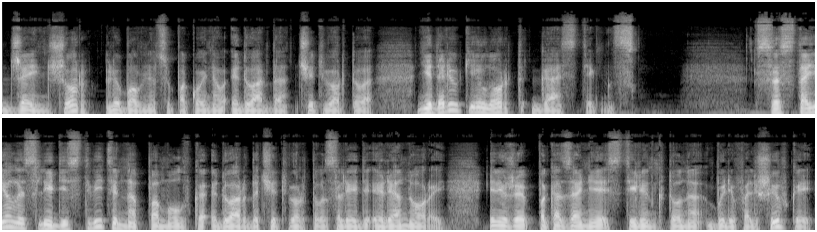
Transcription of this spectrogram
Джейн Шор, любовницу покойного Эдуарда IV, недалекий лорд Гастингс. Состоялась ли действительно помолвка Эдуарда IV с леди Элеонорой, или же показания Стиллингтона были фальшивкой,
